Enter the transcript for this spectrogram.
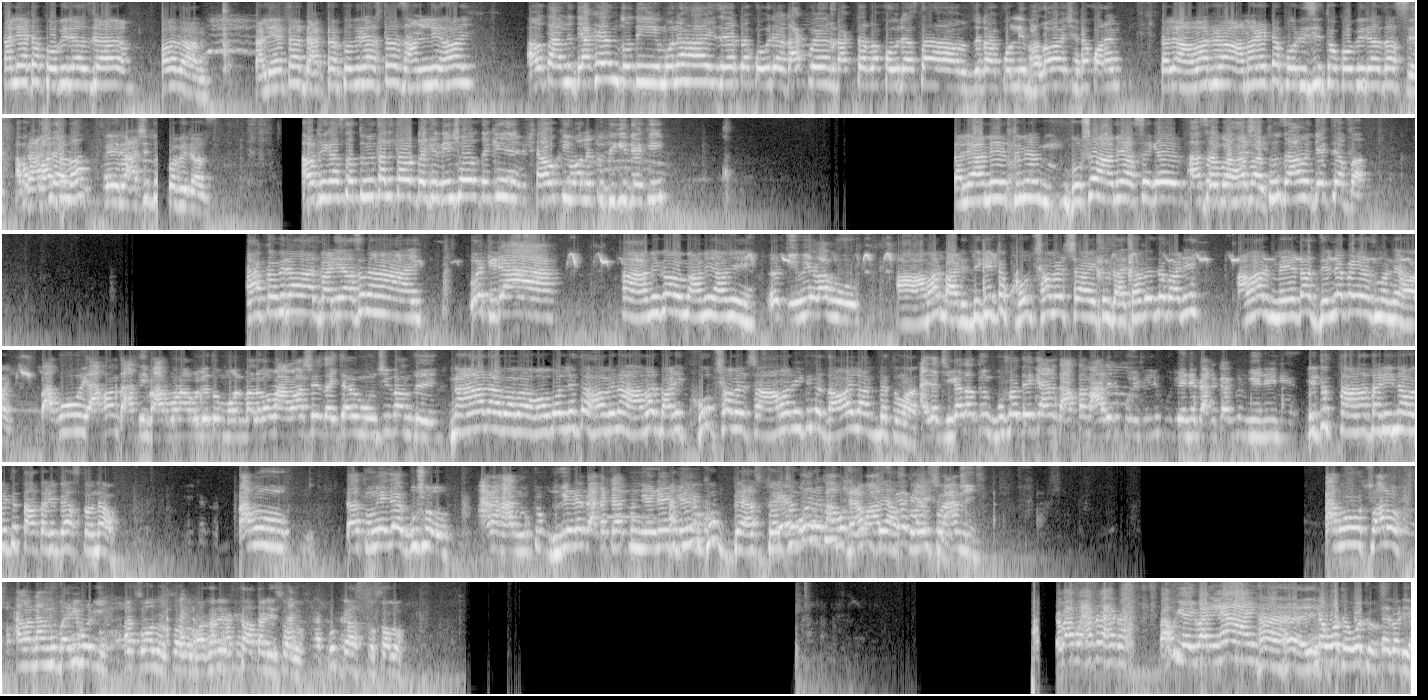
তাহলে একটা কবিরাজটা আজান তাহলে একটা ডাক্তার কবিরাজটা জানলে হয়। আর তা আপনি দেখেন যদি মনে হয় যে একটা কবিরাজ ডাকবেন ডাক্তার বা কবিরাজটা যেটা করলে ভালো হয় সেটা করেন। তাহলে আমার আমার একটা পরিচিত কবিরাজ আছে আবার আবার? এই রাশিদ কবিরাজ। আর ঠিক আছে তুমি তাহলে তাও দেখে নিছো দেখি সেও কি বলে একটু দেখি দেখি। তাহলে আমি তুমি বসো আমি আছে গে আচ্ছা আব্বা, তুমি যাও আমি দেখতে আব্বা। হ্যাঁ কবিরাজ বাড়ি আসো নাই ওই হ্যাঁ, আমি গো আমি আমি। কি বাবু? আমার বাড়ির দিকে একটু খুব সমস্যা একটু যাইতে হবে তো বাড়ি। আমার মেয়েটা জেনে পেয়েছ মনে হয়। বাবু এখন দাদি পারব না বলে তো মন ভালো। বাবা আমার সাথে যাইতে হবে মুন্সিগঞ্জে না না বাবা ও বললে তো হবে না। আমার বাড়ি খুব সমস্যা। আমার এখানে যাওয়াই লাগবে তোমার। আচ্ছা ঠিক আছে তুমি বুঝো দেখি আমি দাঁতটা মাদের কুলি টুলি কুলিয়ে নিয়ে ব্যাটার কার্ড নিয়ে নিয়ে নিয়ে। একটু তাড়াতাড়ি নাও একটু তাড়াতাড়ি ব্যস্ত নাও। বাবু তা তুমি এই যে বুঝো আমি হাত মুখ ধুয়ে নিয়ে কার্ড নিয়ে নিয়ে খুব ব্যস্ত হয়েছো ব্যস্ত হয়েছো। আমি। বাবু চলো। আমার নাম বাড়ি বড়ি আর চলো চলো বাজারে তাড়াতাড়ি চলো। খুব ব্যস্ত চলো। বাবু হাঁটো হাঁটো। বাবু এই বাড়ি নাই। হ্যাঁ হ্যাঁ না, ওঠো ওঠো। এই বাড়ি।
